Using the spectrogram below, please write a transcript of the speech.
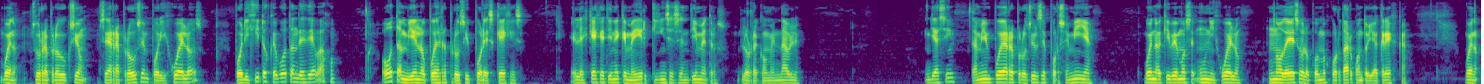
Bueno, su reproducción. Se reproducen por hijuelos, por hijitos que botan desde abajo. O también lo puedes reproducir por esquejes. El esqueje tiene que medir 15 centímetros, lo recomendable. Y así, también puede reproducirse por semilla. Bueno, aquí vemos un hijuelo. Uno de esos lo podemos cortar cuando ya crezca. Bueno,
